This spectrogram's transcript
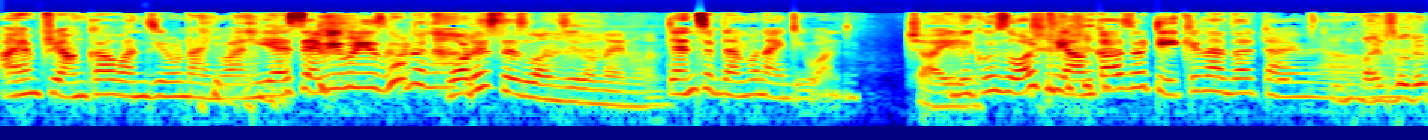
I am Priyanka1091. yes, everybody's going to laugh. What is this 1091? 10 September 91. Child. Because all Priyankas were taken at that time. Yeah. might as well do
